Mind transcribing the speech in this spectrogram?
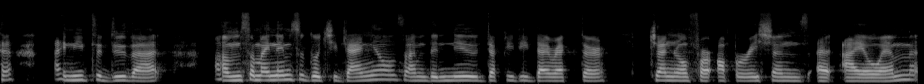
I need to do that. Um, so my name is Ugochi Daniels. I'm the new Deputy Director General for Operations at IOM.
